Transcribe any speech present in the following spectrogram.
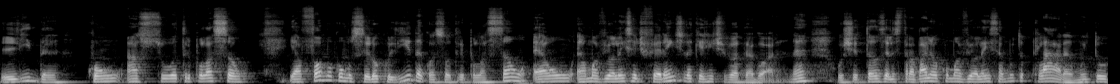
lida com a sua tripulação. E a forma como o Sirocco lida com a sua tripulação é, um, é uma violência diferente da que a gente viu até agora, né? Os titãs, eles trabalham com uma violência muito clara, muito,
